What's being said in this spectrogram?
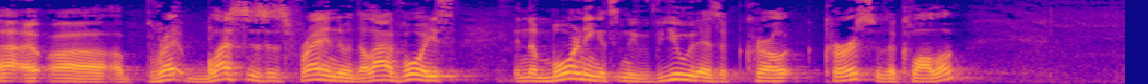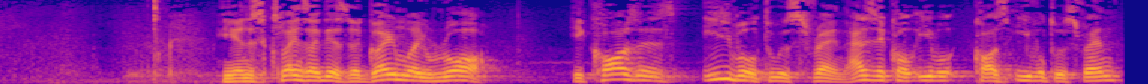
uh, uh, uh, blesses his friend with a loud voice. In the morning, it's viewed as a curse, or the klala. He explains like this: "A goyim like raw." He causes evil to his friend. How does he call evil? Cause evil to his friend?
